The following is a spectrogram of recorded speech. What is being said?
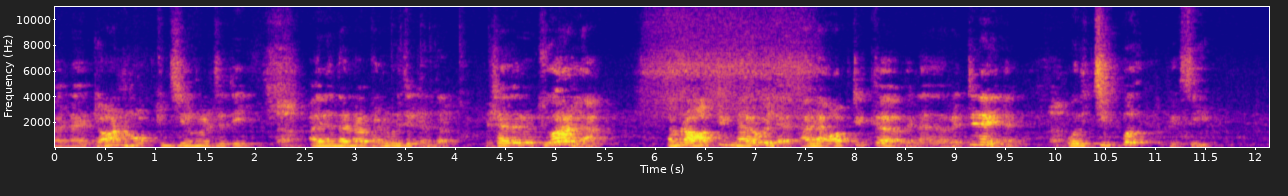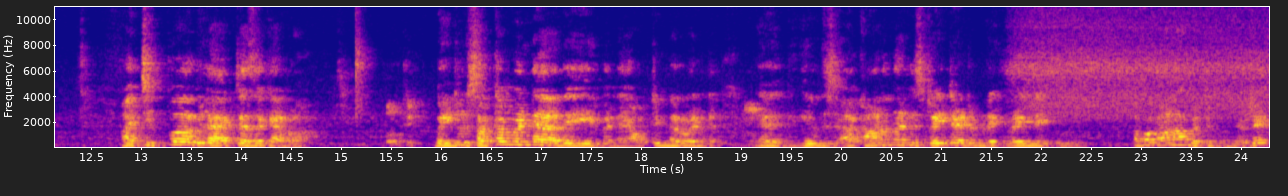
പിന്നെ ജോൺ ഹോപ്കിൻസ് യൂണിവേഴ്സിറ്റി. അതിനെന്താണ്ടോ കണ്ടുപിടിച്ചിട്ടുണ്ട്. പക്ഷെ അതൊരു ക്യൂർ അല്ല. നമ്മുടെ ഓപ്റ്റിക് നെറവിൽ അല്ല ഓപ്റ്റിക് പിന്നെ റെറ്റിനയിൽ ഒരു ചിപ്പ് ഫിക്സ് ചെയ്യും. ആ chip will act as a camera okay it will circumvent the പിന്നെ ഓപ്റ്റിക് നെർവ് ആൻഡ് ആ കാണുന്നതിന് സ്ട്രെയിറ്റ് ആയിട്ട് ബ്രെയിനിലേക്ക് വരും. അപ്പൊ കാണാൻ പറ്റുന്നുണ്ട്. പക്ഷെ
